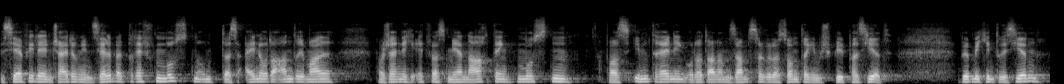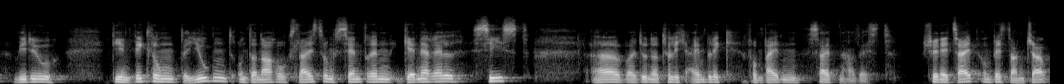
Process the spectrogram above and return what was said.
sehr viele Entscheidungen selber treffen mussten und das ein oder andere Mal wahrscheinlich etwas mehr nachdenken mussten, was im Training oder dann am Samstag oder Sonntag im Spiel passiert. Würde mich interessieren, wie du die Entwicklung der Jugend- und der Nachwuchsleistungszentren generell siehst, äh, weil du natürlich Einblick von beiden Seiten hattest. Schöne Zeit und bis dann. Ciao.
